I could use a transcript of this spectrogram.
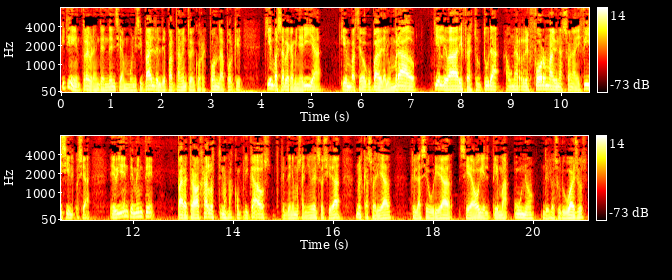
y tiene que entrar con la Intendencia Municipal del departamento que corresponda, porque ¿quién va a hacer la caminería? ¿Quién va a ser ocupar el alumbrado? ¿Quién le va a dar infraestructura a una reforma de una zona difícil? O sea, evidentemente, para trabajar los temas más complicados que tenemos a nivel sociedad, no es casualidad que la seguridad sea hoy el tema uno de los uruguayos.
